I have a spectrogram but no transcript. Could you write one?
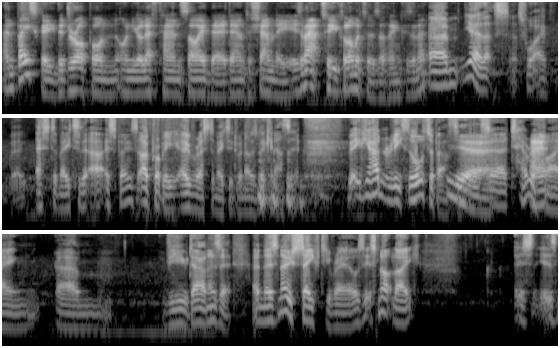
and basically the drop on, on your left hand side there down to Chamonix is about two kilometres, I think, isn't it? um, yeah, that's that's what I've uh, estimated it at. I suppose I probably overestimated when I was looking at it. But if you hadn't really thought about it, Yeah. it's a terrifying um, view down, is it? And there's no safety rails. It's not like it's, it's,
